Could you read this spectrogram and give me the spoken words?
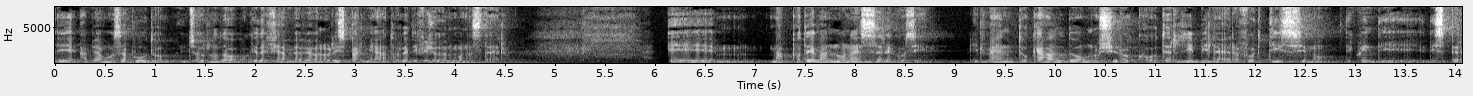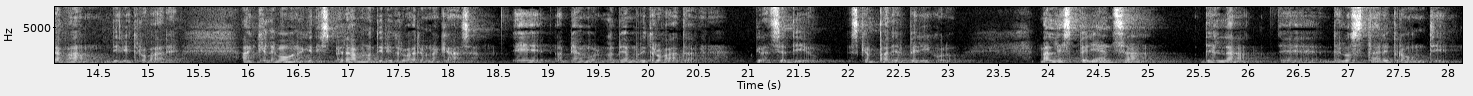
e abbiamo saputo il giorno dopo che le fiamme avevano risparmiato l'edificio del monastero. E, ma poteva non essere così. Il vento caldo, uno scirocco terribile, era fortissimo e quindi disperavamo di ritrovare, anche le monache disperavano di ritrovare una casa e abbiamo, l'abbiamo ritrovata, grazie a Dio, scampati al pericolo. Ma l'esperienza della eh, dello stare pronti,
